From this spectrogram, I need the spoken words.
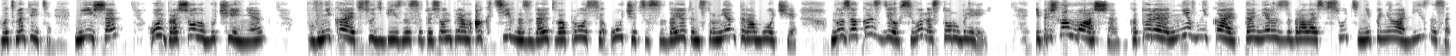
вот смотрите, Миша, он прошел обучение, вникает в суть бизнеса, то есть он прям активно задает вопросы, учится, создает инструменты рабочие, но заказ сделал всего на 100 рублей. И пришла Маша, которая не вникает, да, не разобралась в сути, не поняла бизнеса,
